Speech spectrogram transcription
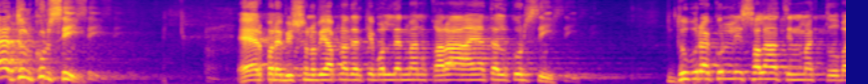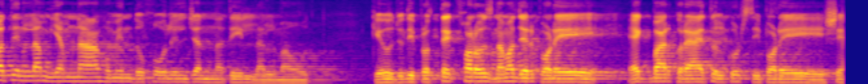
আয়াতুল কুরসি। এরপরে বিশ্বনবী আপনাদেরকে বললেন, মান কারা আয়াতাল কুরসি? দুবুরা কুল্লি সালাতিন মাকতুবাতিন লাম ইয়ামনাহু মিন দুখুলিল জান্নাতি ইল্লাল মাউত। কেউ যদি প্রত্যেক ফরজ নামাজের পরে একবার করে আয়াতুল কুরসি পড়ে, সে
